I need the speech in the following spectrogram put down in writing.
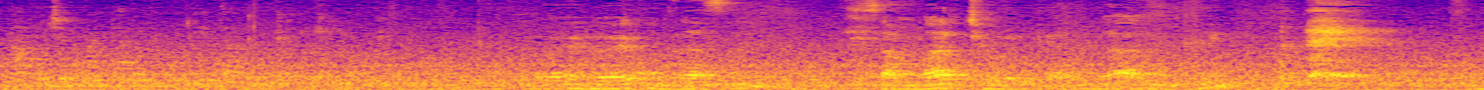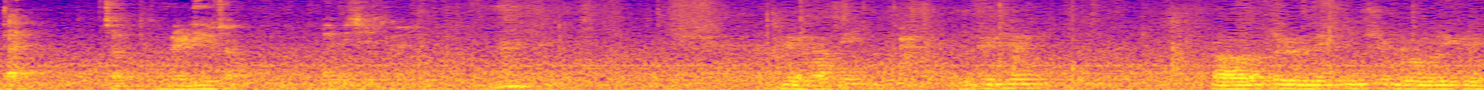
आप मुझे भंडारा रोटी दाल करिए होए होए छोड़ के दाल मखनी डन चलो तुम रेडी हो जाओ मैं भी? Look at him. Proud of the relationship nobody can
